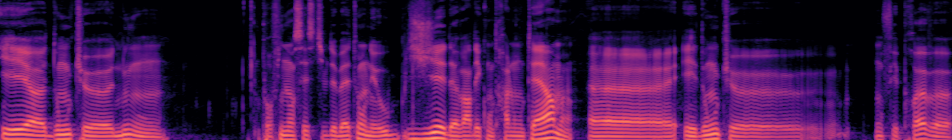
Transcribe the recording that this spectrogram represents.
Et donc, nous, pour financer ce type de bateau, on est obligé d'avoir des contrats long terme. et donc, on fait preuve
